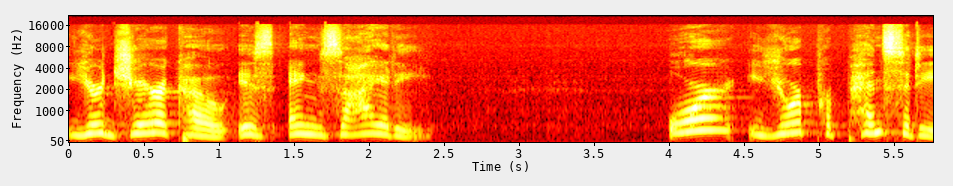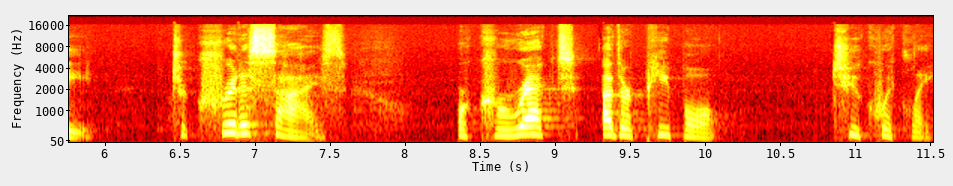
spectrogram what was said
your Jericho is anxiety or your propensity to criticize or correct other people too quickly.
